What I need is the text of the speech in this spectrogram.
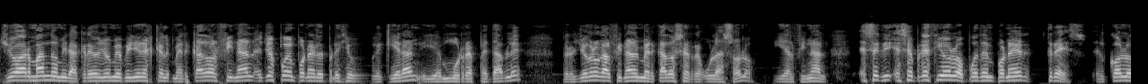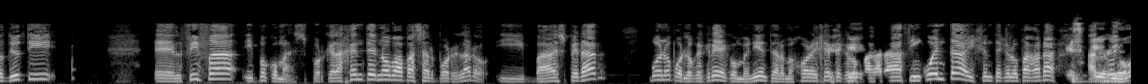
Yo, Armando, mira, creo yo, mi opinión es que el mercado al final, ellos pueden poner el precio que quieran y es muy respetable, pero yo creo que al final el mercado se regula solo. Y al final, ese, ese precio lo pueden poner tres: el Call of Duty, el FIFA y poco más. Porque la gente no va a pasar por el aro y va a esperar, bueno, pues lo que cree conveniente. A lo mejor hay gente Es que... lo pagará a 50, hay gente que lo pagará Es a que 30 yo,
